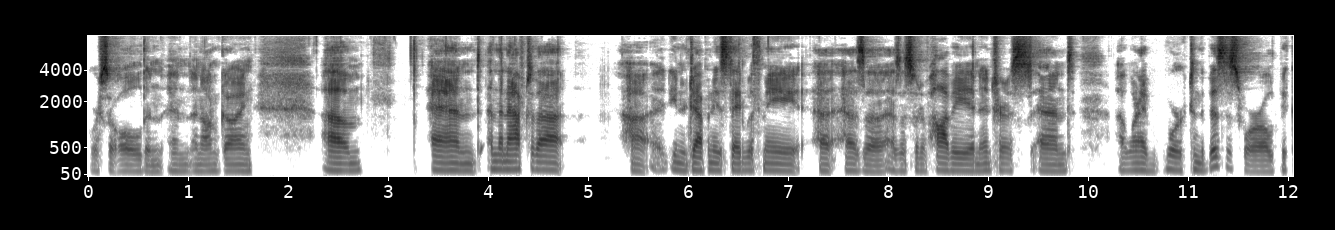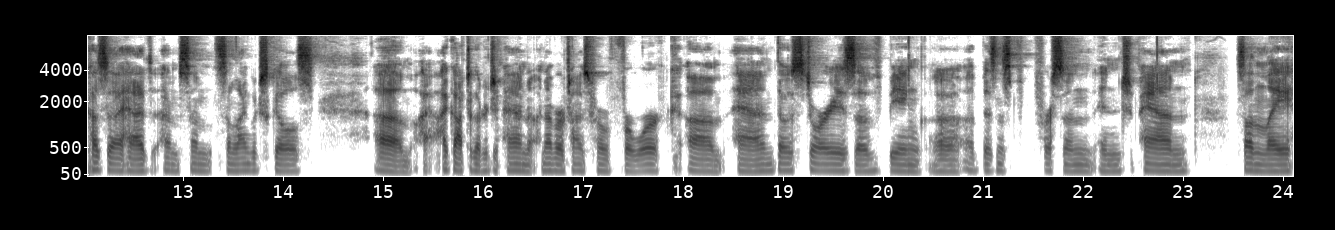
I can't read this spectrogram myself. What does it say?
were so old and and, and ongoing. Um, and and then after that, uh, you know, Japanese stayed with me uh, as a as a sort of hobby and interest. And uh, when I worked in the business world, because I had um, some some language skills, um, I, I, got to go to Japan a number of times for, for work. Um, and those stories of being a, a, business person in Japan suddenly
